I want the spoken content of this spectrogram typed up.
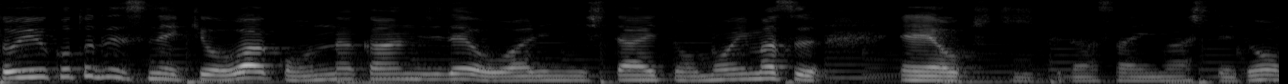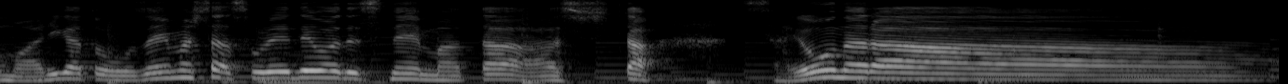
ということでですね、今日はこんな感じで終わりにしたいと思います。えー、お聴きくださいましてどうもありがとうございました。それではですね、また明日。さようなら。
